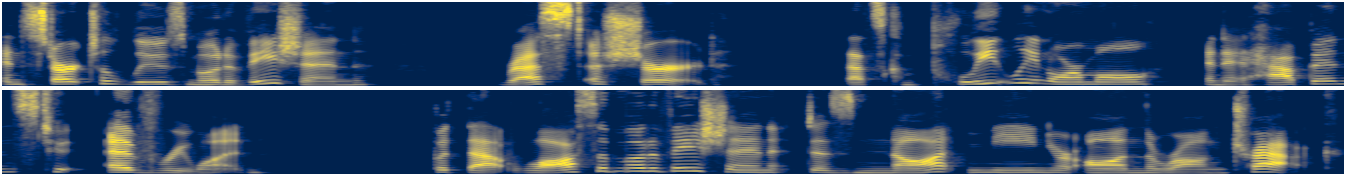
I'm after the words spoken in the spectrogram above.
and start to lose motivation, rest assured. That's completely normal and it happens to everyone. But that loss of motivation does not mean you're on the wrong track.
